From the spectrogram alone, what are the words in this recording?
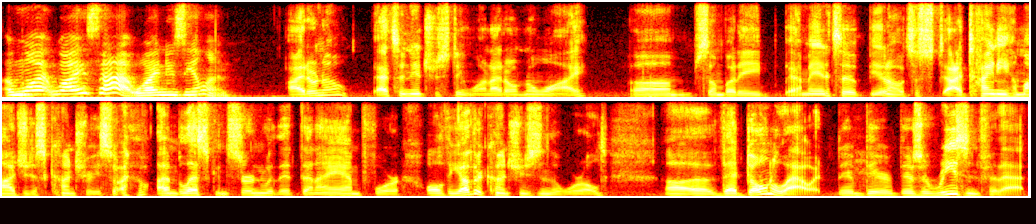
And why? Why is that? Why New Zealand? I don't know. That's an interesting one. I don't know why. Um, somebody, I mean, it's a you know, it's a, a tiny homogenous country, so I'm less concerned with it than I am for all the other countries in the world uh, that don't allow it. There, there, there's a reason for that.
